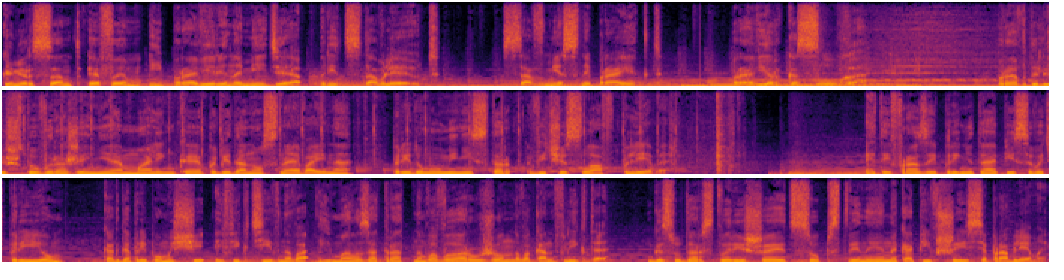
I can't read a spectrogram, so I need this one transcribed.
Коммерсант ФМ и Проверено Медиа представляют совместный проект «Проверка слуха». Правда ли, что выражение «маленькая победоносная война» придумал министр Вячеслав Плеве? Этой фразой принято описывать прием, когда при помощи эффективного и малозатратного вооруженного конфликта государство решает собственные накопившиеся проблемы.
